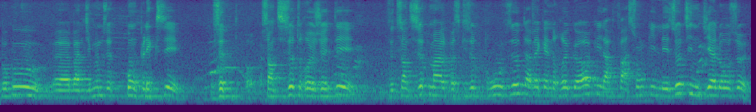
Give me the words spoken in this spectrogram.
beaucoup, euh, ben, sont complexés. Vous êtes rejetés. Vous êtes senti mal parce qu'ils prouvent avec un regard qui la façon qu'ils les autres disent aux autres.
